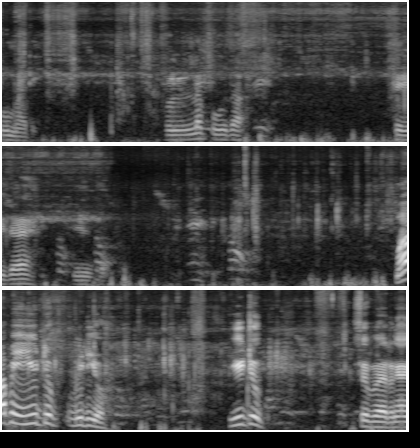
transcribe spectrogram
பூ மாதிரி. ஃபுல்லாக பூ தான் தெரியுதா? இதுதான். மாப்பி யூடியூப் வீடியோ. யூடியூப். சரி பாருங்க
